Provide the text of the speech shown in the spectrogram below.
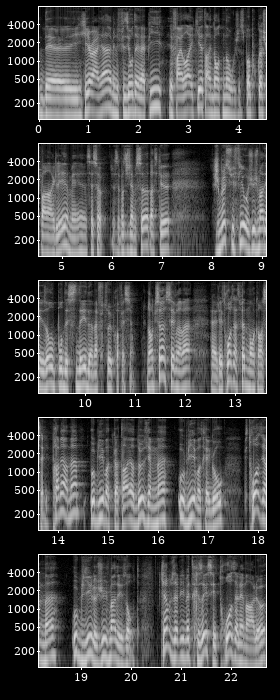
de Here I am, une physiothérapie. If I like it, I don't know. Je sais pas pourquoi je parle anglais, mais c'est ça. Je sais pas si j'aime ça parce que je me suis fié au jugement des autres pour décider de ma future profession. Donc ça, c'est vraiment les trois aspects de mon conseil. Premièrement, oubliez votre cotère. Deuxièmement, oubliez votre ego. Puis troisièmement, oubliez le jugement des autres. Quand vous avez maîtrisé ces trois éléments-là,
